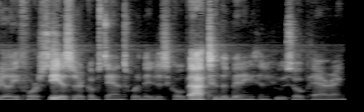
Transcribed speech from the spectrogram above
really foresee a circumstance where they just go back to the Binnington Husso pairing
